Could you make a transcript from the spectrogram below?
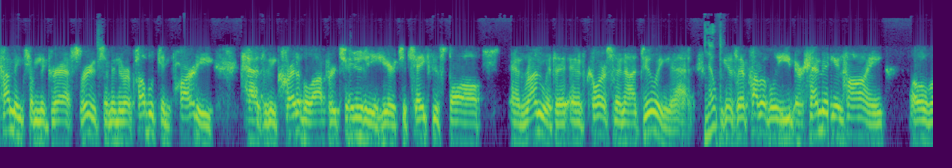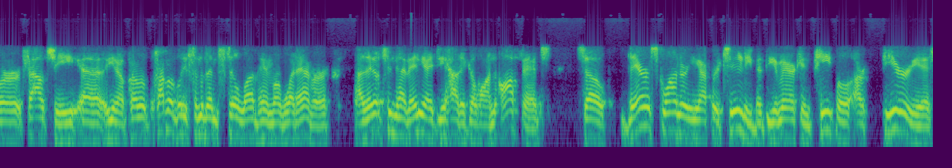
coming from the grassroots. I mean, the Republican Party has an incredible opportunity here to take this ball and run with it. And of course, they're not doing that. Nope. Because they're probably either hemming and hawing over Fauci. Uh, you know, pro- probably some of them still love him or whatever. Uh, they don't seem to have any idea how to go on offense. So they're squandering the opportunity, but the American people are furious,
